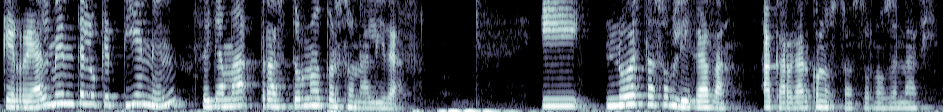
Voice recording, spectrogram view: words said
que realmente lo que tienen se llama trastorno de personalidad. Y no estás obligada a cargar con los trastornos de nadie.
